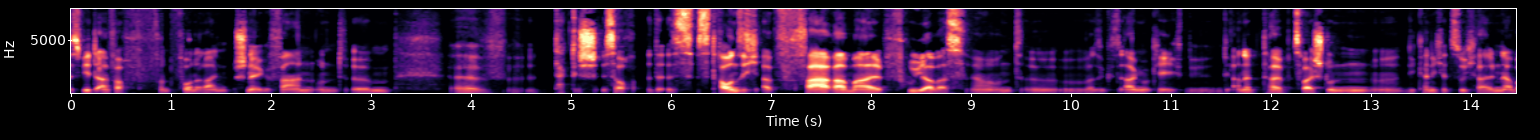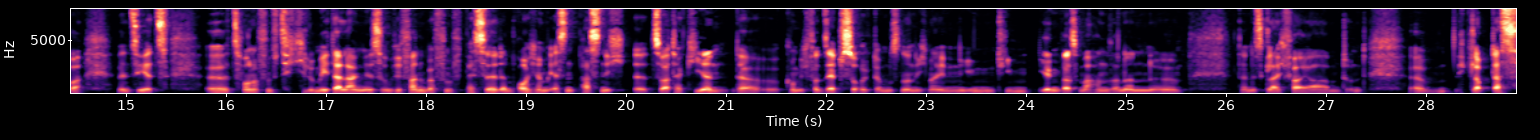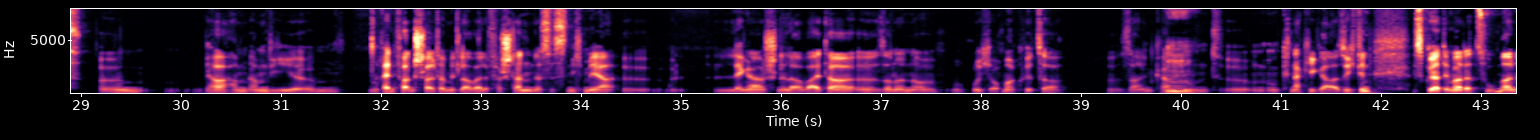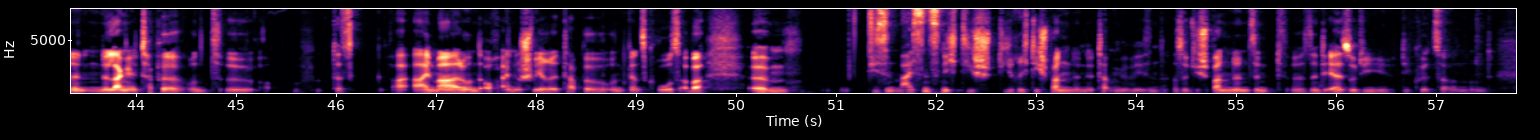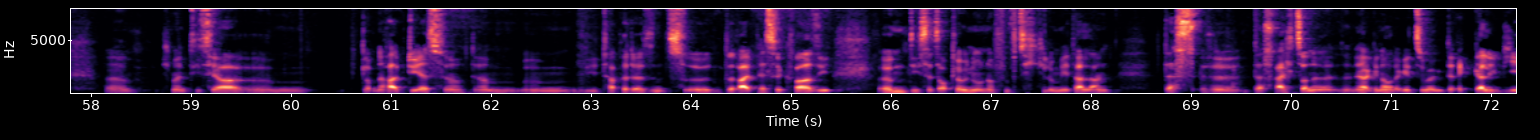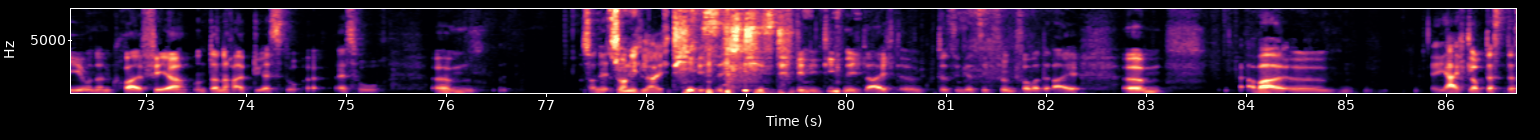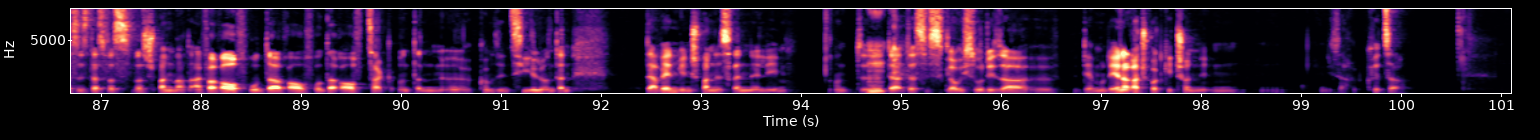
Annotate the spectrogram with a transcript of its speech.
Es wird einfach von vornherein schnell gefahren und ähm, äh, taktisch ist auch, es, es, trauen sich Fahrer mal früher was, ja, und äh, weil sie sagen, okay, die, die anderthalb, zwei Stunden, äh, die kann ich jetzt durchhalten, aber wenn sie jetzt äh, 250 Kilometer lang ist und wir fahren über fünf Pässe, dann brauche ich am ersten Pass nicht äh, zu attackieren. Da äh, komme ich von selbst zurück, da muss noch nicht mal in irgendein Team irgendwas machen, sondern äh, dann ist gleich Feierabend. Und ähm, ich glaube, das ähm, ja, haben, haben die ähm, Rennveranstalter mittlerweile verstanden. Das ist nicht mehr äh, länger, schneller, weiter, äh, sondern äh, ruhig auch mal kürzer äh, sein kann mhm. und, äh, und, und, knackiger. Also ich finde, es gehört immer dazu, mal eine, eine lange Etappe und äh, das einmal und auch eine schwere Etappe und ganz groß, aber ähm, die sind meistens nicht die, die richtig spannenden Etappen gewesen. Also die spannenden sind, sind eher so die, die kürzeren. Und äh, ich meine, dieses Jahr ähm, ich glaube, nach Alp d'Huez, ja, ähm, die Etappe, da sind es äh, drei Pässe quasi. Ähm, die ist jetzt auch, glaube ich, nur noch 50 Kilometer lang. Das, äh, das reicht so eine, ja genau, da geht es über direkt Galibier und dann Croix Fair und dann nach Alp d'Huez äh, hoch. Ähm, so eine, Schon nicht leicht. Die ist, die ist definitiv nicht leicht. Äh, gut, das sind jetzt nicht fünf, aber drei. Ähm, aber äh, ja, ich glaube, das, das ist das, was, was spannend macht. Einfach rauf, runter, rauf, runter, rauf, zack, und dann äh, kommen sie ins Ziel und dann, da werden wir ein spannendes Rennen erleben. Und äh, mhm. da, das ist, glaube ich, so dieser, äh, der moderne Radsport geht schon in, in die Sache kürzer.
